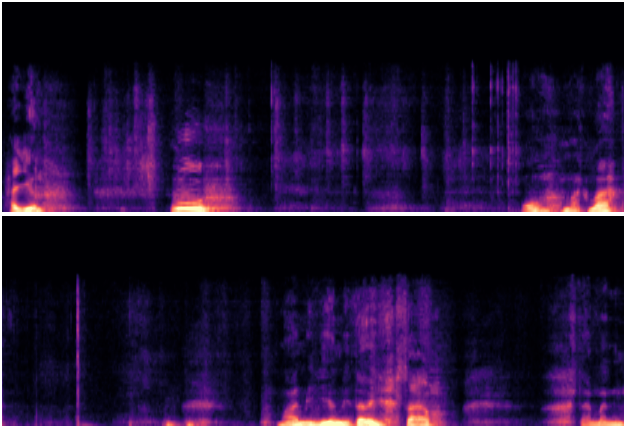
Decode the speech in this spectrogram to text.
hai giường. Uh. Oh, mệt quá. Mai Mỹ Dương đi tới sao? Tại mình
